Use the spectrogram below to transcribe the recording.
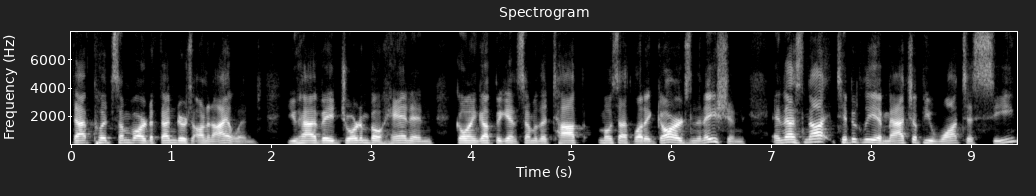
that puts some of our defenders on an island. You have a Jordan Bohannon going up against some of the top most athletic guards in the nation, and that's not typically a matchup you want to see.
